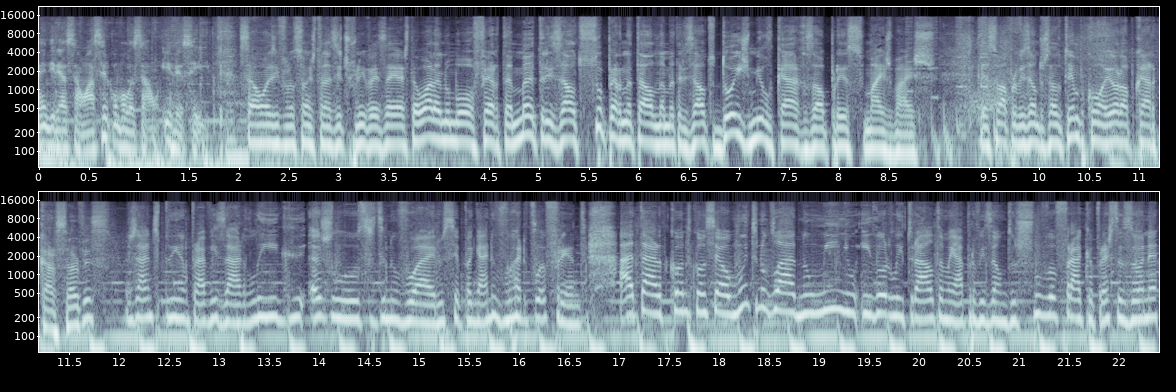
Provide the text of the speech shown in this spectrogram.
em direção à Circunvalação e VCI. São as informações de trânsito disponíveis a esta hora numa oferta Matriz Alto, Super Natal na Matriz Alto, 2 mil carros ao preço mais baixo. Atenção à previsão do estado do tempo com a Europcar Car Service. Já antes pediram para avisar, ligue as luzes de nevoeiro se apanhar nevoeiro pela frente. À tarde, conto com céu muito nublado no Minho e Dor Litoral. Também há previsão de chuva fraca para esta zona.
